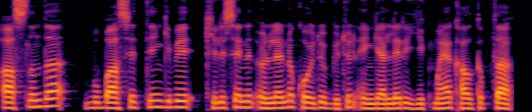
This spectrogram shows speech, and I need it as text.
aslında bu bahsettiğin gibi kilisenin önlerine koyduğu bütün engelleri yıkmaya kalkıp da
